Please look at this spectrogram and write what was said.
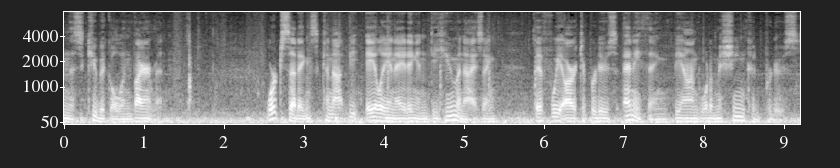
in this cubicle environment. Work settings cannot be alienating and dehumanizing if we are to produce anything beyond what a machine could produce.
